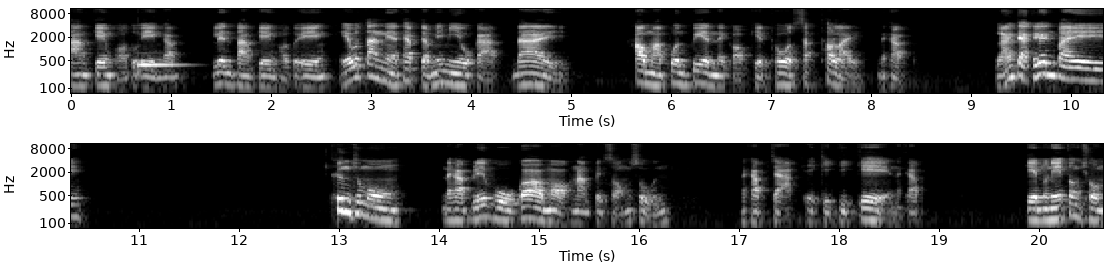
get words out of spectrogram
ตามเกมของตัวเองครับเล่นตามเกมของตัวเองเอเวอร์ตันเนี่ยแทบจะไม่มีโอกาสได้เข้ามาป้วนเปี้ยนในกรอบเขตโทษสักเท่าไหร่นะครับ หลังจากเล่นไป ครึ่งชั่วโมงนะครับลิเวอร์พูลก็มาออกนำเป็น 2-0 นะครับจากเอกิติเก้นะครับเกมตัวนี้ต้องชม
